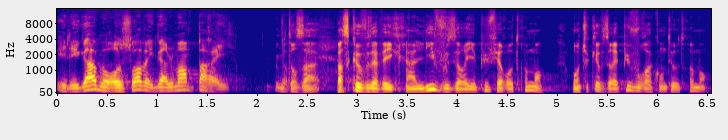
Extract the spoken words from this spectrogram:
et les gars me reçoivent également pareil. Parce que vous avez écrit un livre, vous auriez pu faire autrement, ou en tout cas vous auriez pu vous raconter autrement,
